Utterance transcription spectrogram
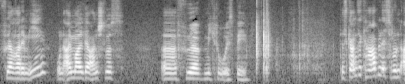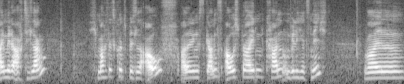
für HDMI und einmal der Anschluss äh, für Micro USB. Das ganze Kabel ist rund 1,80 Meter lang ich mache das kurz ein bisschen auf, allerdings ganz ausbreiten kann und will ich jetzt nicht, weil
